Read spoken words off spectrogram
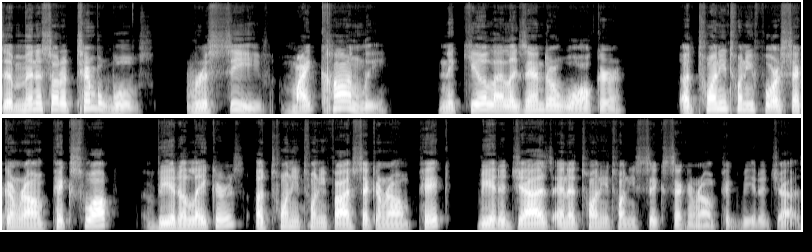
The Minnesota Timberwolves receive Mike Conley, Nickeil Alexander Walker, a 2024 second round pick swap via the Lakers, a 2025 second round pick via the Jazz, and a 2026 second round pick via the Jazz.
